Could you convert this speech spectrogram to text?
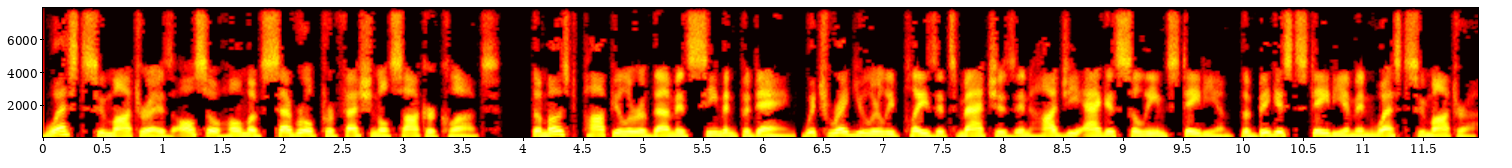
West Sumatra is also home of several professional soccer clubs. The most popular of them is Semen Padang, which regularly plays its matches in Haji Agus Salim Stadium, the biggest stadium in West Sumatra.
